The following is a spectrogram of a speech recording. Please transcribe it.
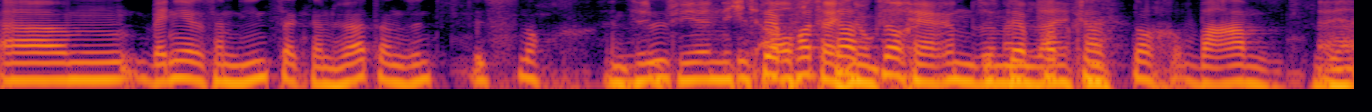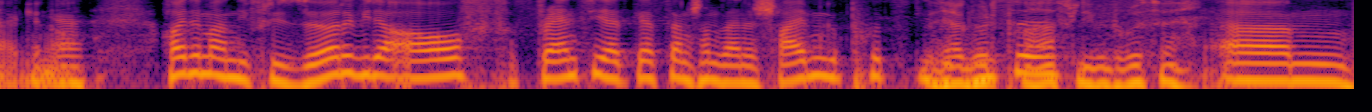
Ähm, wenn ihr das am Dienstag dann hört, dann sind, ist es noch. Dann sind ist, wir nicht ist der Podcast noch, ist der sondern live. Podcast noch warm sozusagen. Ja, genau. Heute machen die Friseure wieder auf. Francie hat gestern schon seine Scheiben geputzt. Liebe Sehr gut, Grüße. brav, liebe Grüße. Ähm,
